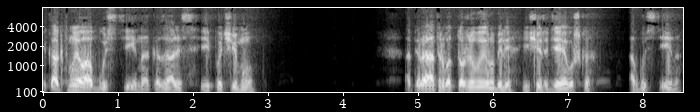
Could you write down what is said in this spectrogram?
И как-то мы у Августина оказались. И почему? Оператор вот тоже вырубили. Еще эта девушка, Августина.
